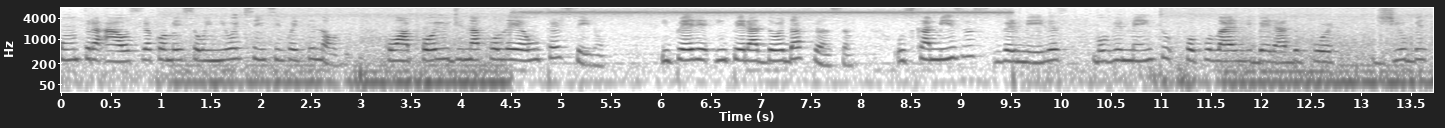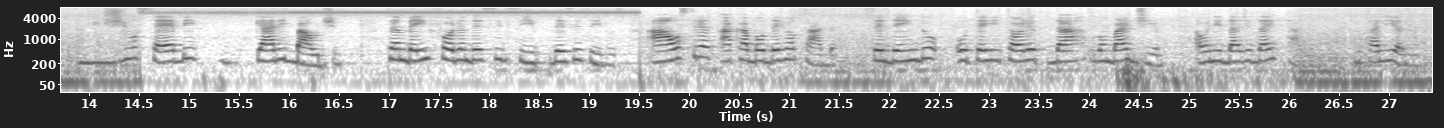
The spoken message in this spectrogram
contra a Áustria começou em 1859, com apoio de Napoleão III imperador da França. Os Camisas Vermelhas, movimento popular liderado por Giuseppe Garibaldi, também foram decisivos. A Áustria acabou derrotada, cedendo o território da Lombardia, a unidade da Itália, italiana.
